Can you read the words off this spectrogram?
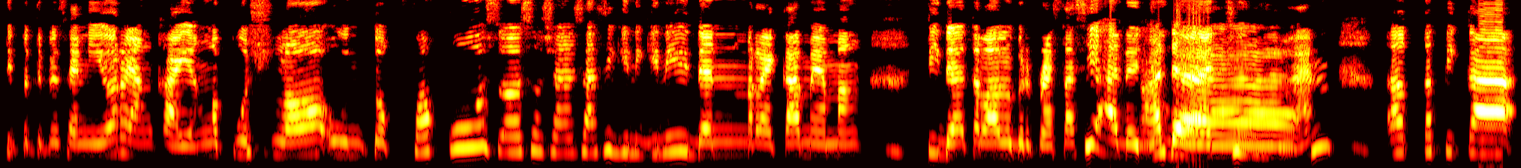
tipe-tipe senior yang kayak nge-push lo untuk fokus eh, sosialisasi gini-gini dan mereka memang tidak terlalu berprestasi ada juga Ada. cuman eh, ketika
